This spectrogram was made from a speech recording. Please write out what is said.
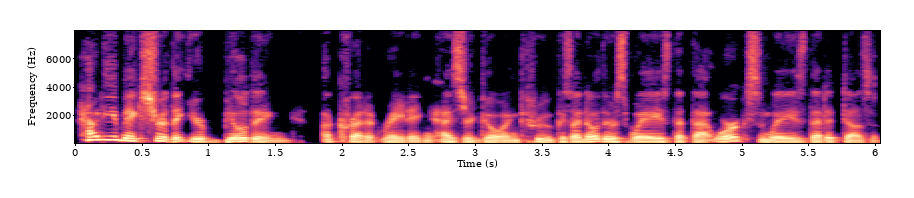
How do you make sure that you're building a credit rating as you're going through? Because i know there's ways that that works and ways that it doesn't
